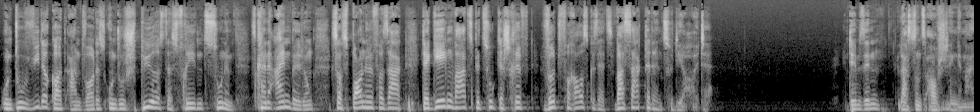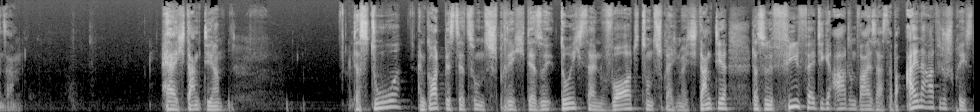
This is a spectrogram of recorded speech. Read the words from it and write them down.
und du wieder Gott antwortest und du spürst, dass Frieden zunimmt. Das ist keine Einbildung, das ist was Bonhoeffer sagt. Der Gegenwartsbezug der Schrift wird vorausgesetzt. Was sagt er denn zu dir heute? In dem Sinn, lasst uns aufstehen gemeinsam. Herr, ich danke dir, dass du ein Gott bist, der zu uns spricht, der durch sein Wort zu uns sprechen möchte. Ich danke dir, dass du eine vielfältige Art und Weise hast, aber eine Art, wie du sprichst,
